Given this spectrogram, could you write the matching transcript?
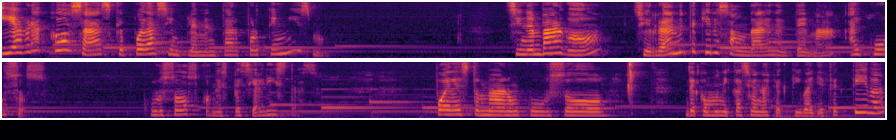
y habrá cosas que puedas implementar por ti mismo. Sin embargo, si realmente quieres ahondar en el tema, hay cursos, cursos con especialistas. Puedes tomar un curso de comunicación afectiva y efectiva,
